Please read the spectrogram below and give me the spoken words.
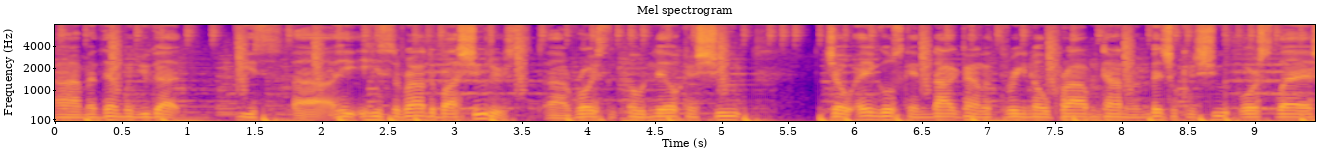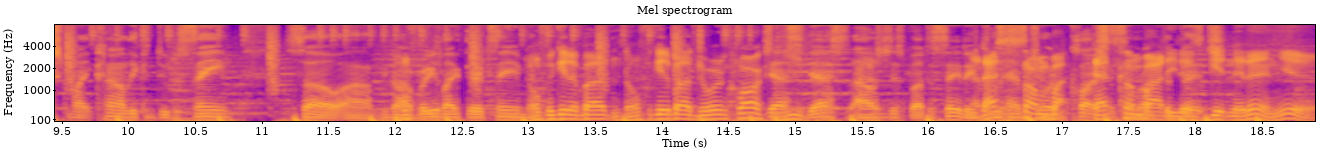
Um, and then when you got these, uh, he, he's surrounded by shooters. Uh, Royce O'Neale can shoot. Joe Ingles can knock down a three, no problem. Donovan Mitchell can shoot or slash. Mike Conley can do the same. So, um, you know, I really like their team. Don't forget about don't forget about Jordan Clarkson. Yes, yes. I was just about to say they do that's have somebody. Jordan Clarkson That's somebody that's bench getting it in. Yeah.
